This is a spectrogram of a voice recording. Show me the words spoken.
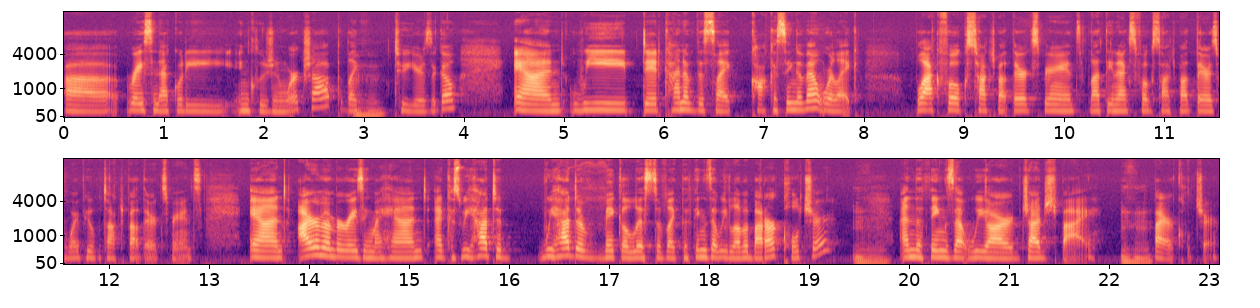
uh, race and equity inclusion workshop like mm-hmm. two years ago. And we did kind of this like caucusing event where like black folks talked about their experience, Latinx folks talked about theirs, white people talked about their experience. And I remember raising my hand because we had to we had to make a list of like the things that we love about our culture mm-hmm. and the things that we are judged by mm-hmm. by our culture.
